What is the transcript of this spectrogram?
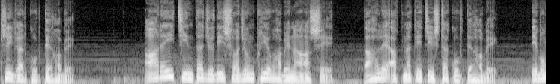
ট্রিগার করতে হবে। আর এই চিন্তা যদি স্বজনক্রিয়ভাবে না আসে, তাহলে আপনাকে চেষ্টা করতে হবে এবং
